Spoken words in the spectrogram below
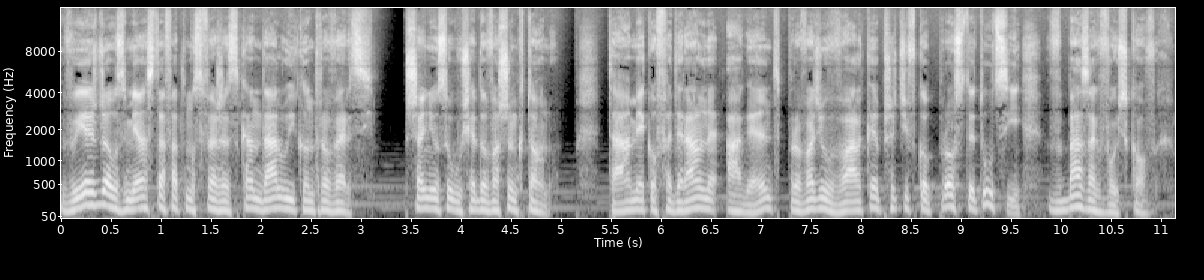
wyjeżdżał z miasta w atmosferze skandalu i kontrowersji. Przeniósł się do Waszyngtonu. Tam jako federalny agent prowadził walkę przeciwko prostytucji w bazach wojskowych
